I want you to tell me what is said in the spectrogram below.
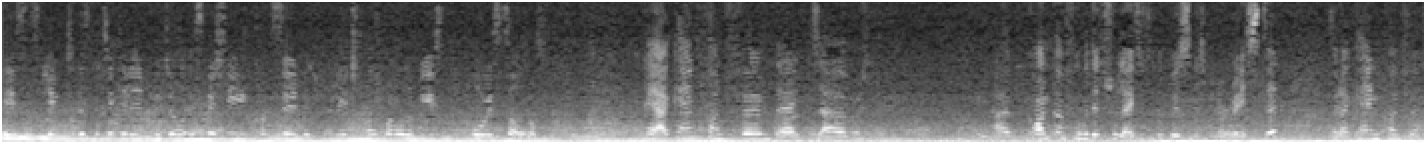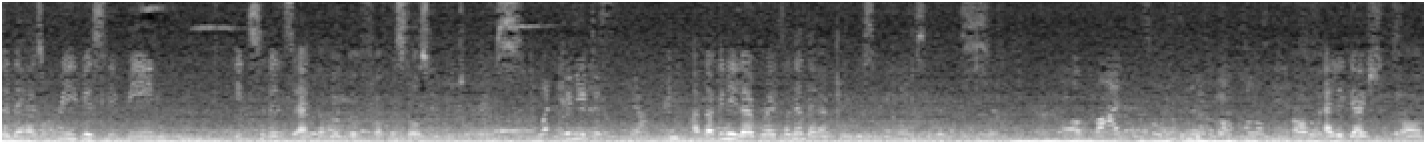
cases linked to this particular individual, especially concerned with alleged alcohol abuse or assault? Okay, I can confirm that. Um, I can't confirm whether it's related to the person who's been arrested, but I can confirm that there has previously been incidents at the home of, of Mr. Oscar Pistorius. What can you just yeah. I'm not going to elaborate on that. There have previously been incidents of violence or incidents of alcohol abuse? of allegations of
